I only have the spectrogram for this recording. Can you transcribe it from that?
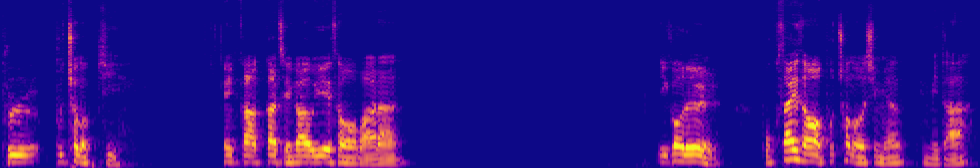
불 붙여넣기. 그러니까 아까 제가 위에서 말한 이거를 복사해서 붙여 넣으시면 됩니다.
